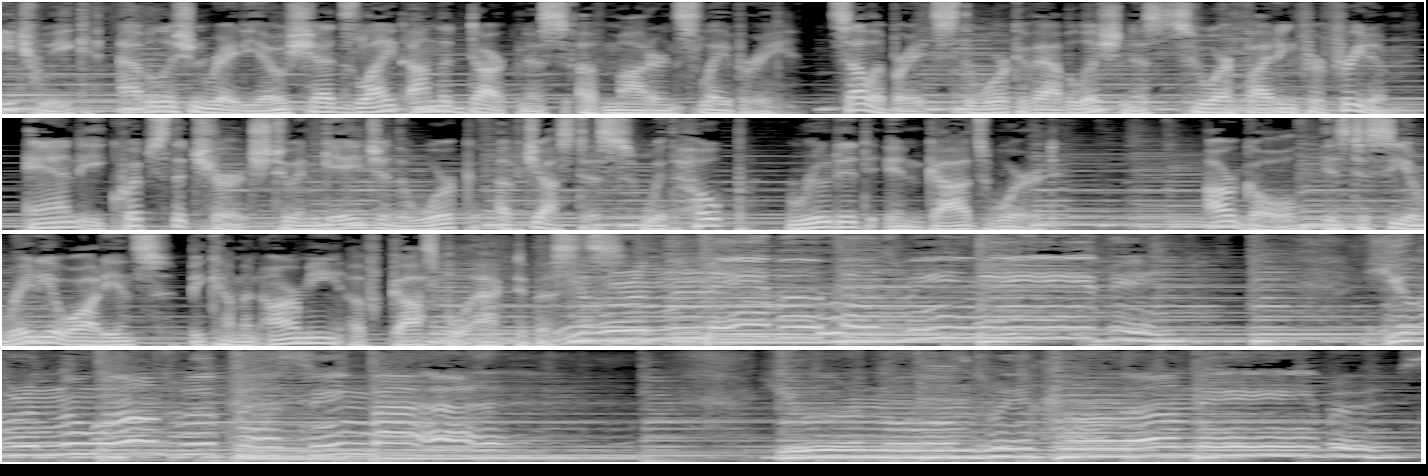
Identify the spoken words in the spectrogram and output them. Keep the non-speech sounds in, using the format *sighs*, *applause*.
Each week, Abolition Radio sheds light on the darkness of modern slavery, celebrates the work of abolitionists who are fighting for freedom, and equips the church to engage in the work of justice with hope rooted in God's Word. Our goal is to see a radio audience become an army of gospel activists. were in the neighborhoods we in. You were in the ones we're passing by. You were in the ones we call our neighbors.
